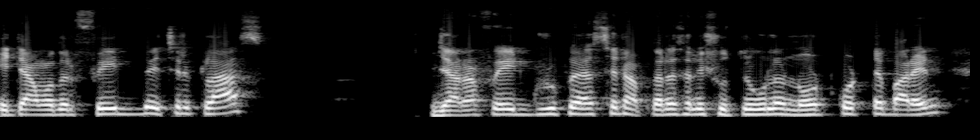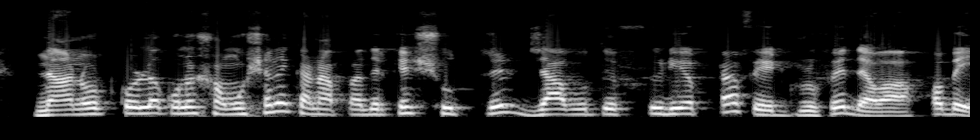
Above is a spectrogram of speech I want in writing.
এটা আমাদের ফেড বেচের ক্লাস যারা ফেড গ্রুপে আছেন, আপনারা তাহলে সূত্রগুলো নোট করতে পারেন। না নোট করলে কোনো সমস্যা নেই, কারণ আপনাদেরকে সূত্রের যাবতীয় পিডিএফটা ফেড গ্রুপে দেওয়া হবে।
